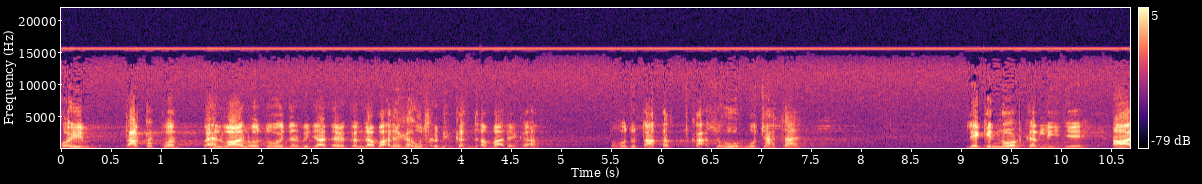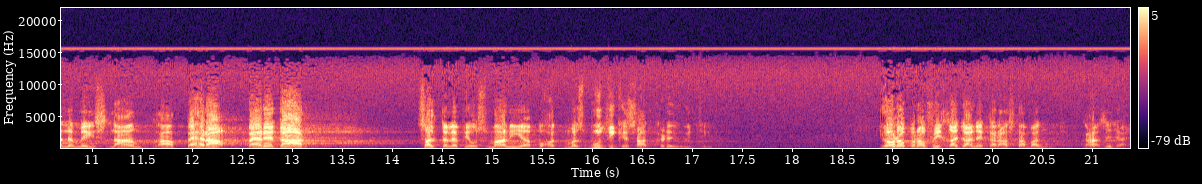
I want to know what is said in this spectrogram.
कोई ताकतवर पहलवान हो तो वो इधर भी जाते हुए कंधा मारेगा, उधर भी कंधा मारेगा। तो वो तो ताकत का जहूर वो चाहता है। लेकिन नोट कर लीजिए, आलम इस्लाम का पहरा, पहरेदार सल्तनत उस्मानिया बहुत मजबूती के साथ खड़े हुई थी। यूरोप और अफ्रीका जाने का रास्ता बंद, कहाँ से जाए?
